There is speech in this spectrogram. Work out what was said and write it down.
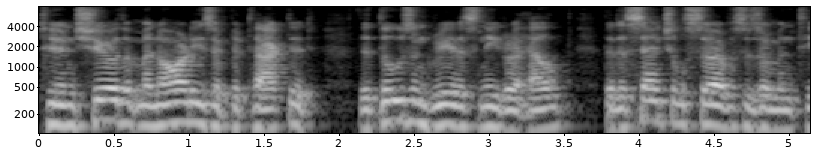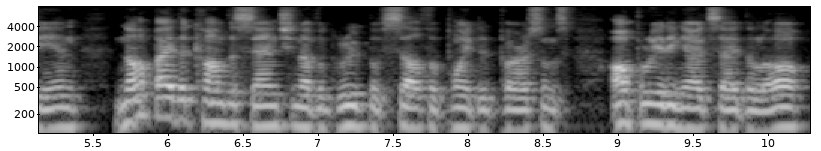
to ensure that minorities are protected, that those in greatest need are helped, that essential services are maintained, not by the condescension of a group of self appointed persons operating outside the law,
